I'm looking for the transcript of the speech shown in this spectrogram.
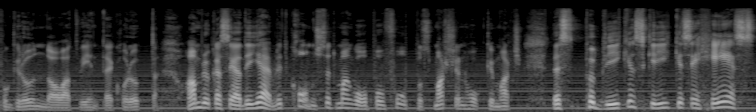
på grund av att vi inte är korrupta. Och han brukar säga att det är jävligt konstigt om man går på en fotbollsmatch, en hockeymatch, där publiken skriker sig hes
